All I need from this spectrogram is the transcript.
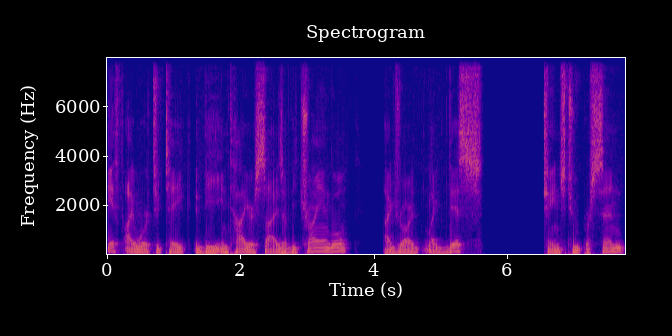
If I were to take the entire size of the triangle, I draw it like this, change 2%,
